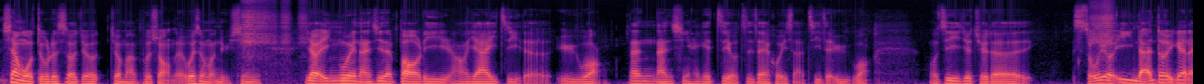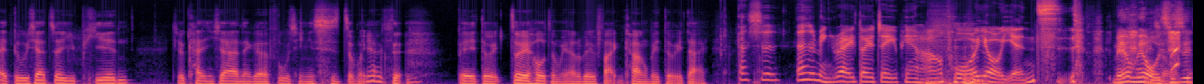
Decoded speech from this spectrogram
像我读的时候就就蛮不爽的，为什么女性要因为男性的暴力，然后压抑自己的欲望，但男性还可以自由自在挥洒自己的欲望？我自己就觉得，所有异男都应该来读一下这一篇，就看一下那个父亲是怎么样的被对，最后怎么样的被反抗、被对待。但是但是敏锐对这一篇好像颇有言辞，没有没有，我其实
